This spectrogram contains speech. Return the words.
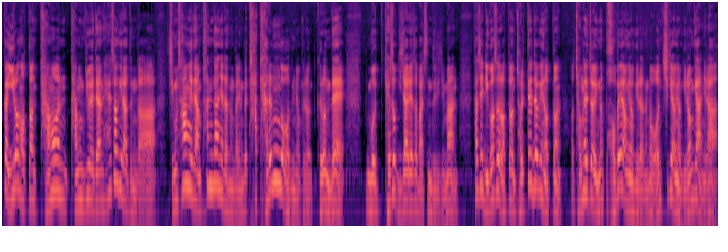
그러니까 이런 어떤 당원 이번 당규에 대한 해석이라든가 지금 상황에 대한 판단이라든가 이런 게 다 다른 거거든요. 그런 그런데 뭐 계속 이 자리에서 말씀드리지만 사실 이것을 어떤 절대적인 어떤 정해져 있는 법의 영역이라든가 원칙의 영역 이런 게 아니라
